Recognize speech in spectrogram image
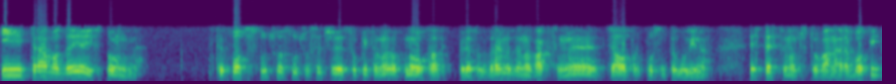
и трябва да я изпълним. Какво се случва? Случва се, че се опитваме в много кратък период от време да наваксаме цяла пропусната година. Естествено, че това не работи,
